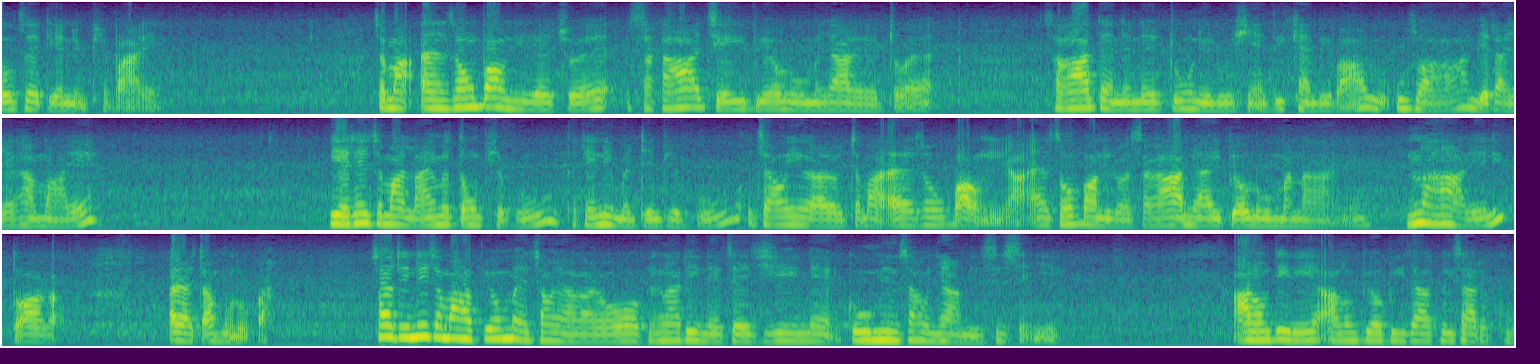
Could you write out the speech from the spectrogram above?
30ရက်နေ့ဖြစ်ပါတယ်ကျွန်မအန်ဆုံးပေါက်နေတဲ့အတွက်စကားအကျယ်ကြီးပြောလို့မရတဲ့အတွက်စကားတန်တဲ့တိုးနေလို့ရှိရင်သိခံပြပါလို့ဥစွာမြေတားရက်ခံပါတယ်ဒီ ရက်ထဲကျွန်မ line မသုံးဖြစ်ဘူးသတင်းတွေမတင်ဖြစ်ဘူးအကြောင်းရင်းကတော့ကျွန်မအန်ဆုံးပေါက်နေတာအန်ဆုံးပေါက်နေတော့စကားအများကြီးပြောလို့မနာဘူးနားလေလေသွားကအဲ့ဒါကြောင့်မလို့ပါဆိုတော့ဒီနေ့ကျွန်မပြောမယ့်အကြောင်းအရာကတော့ဘင်္ဂလားဒေ့ရှ်နယ်ကျရေးနဲ့ကိုမင်းဆောင်ညမီစစ်စင်ရေးအားလုံးတည်နေအားလုံးပြောပြီးသားကိစ္စတခု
